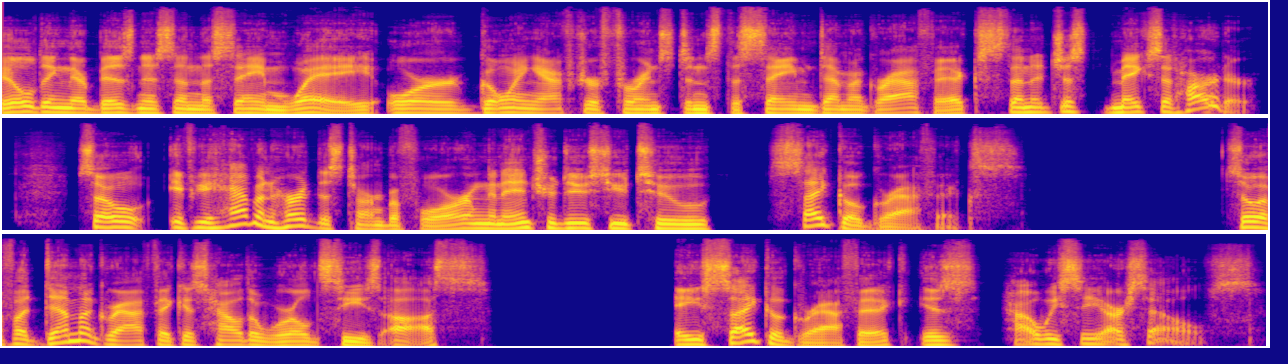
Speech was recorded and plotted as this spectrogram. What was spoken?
building their business in the same way or going after, for instance, the same demographics, then it just makes it harder. So if you haven't heard this term before, I'm going to introduce you to psychographics. So if a demographic is how the world sees us, a psychographic is how we see ourselves.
